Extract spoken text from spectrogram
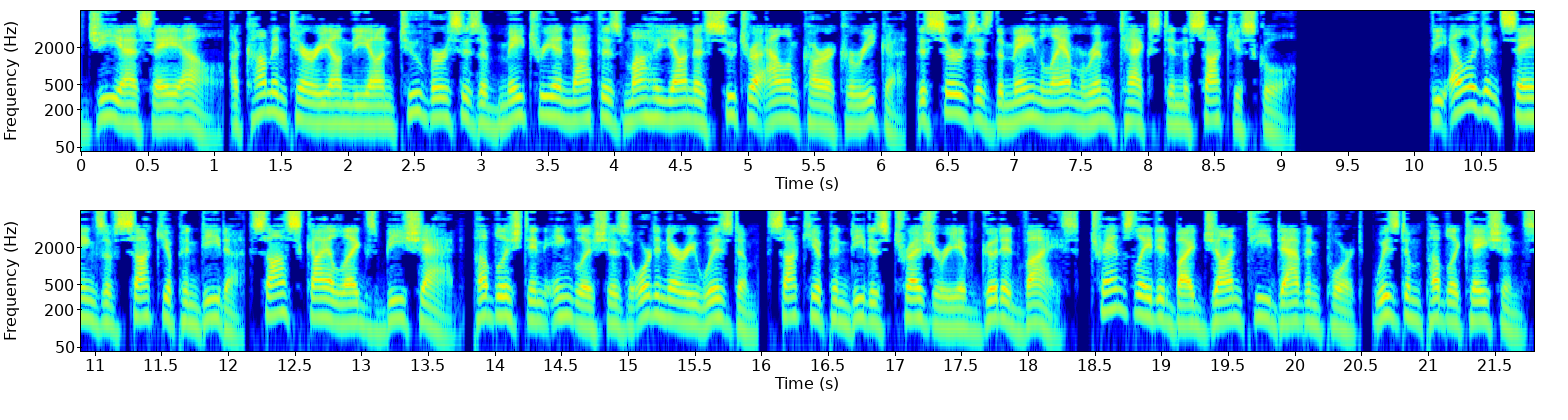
GSAL a commentary on the on two verses of Maitreya Natha's Mahayana Sutra Alamkara Karika, this serves as the main Lam Rim text in the Sakya school. The Elegant Sayings of Sakya Pandita published in English as Ordinary Wisdom, Sakya Pandita's Treasury of Good Advice, translated by John T. Davenport, Wisdom Publications,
